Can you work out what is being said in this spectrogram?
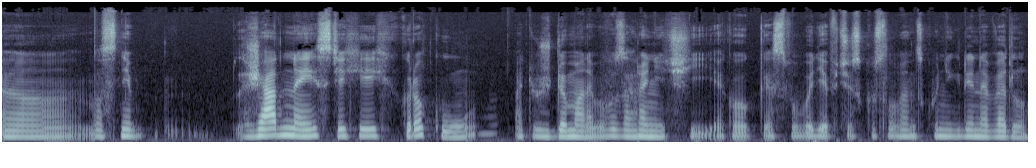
uh, vlastně žádný z těch jejich kroků, ať už doma nebo v zahraničí, jako ke svobodě v Československu nikdy nevedl.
